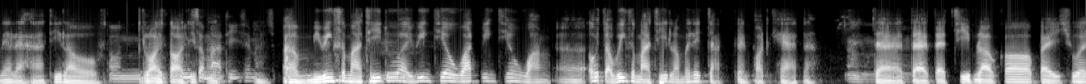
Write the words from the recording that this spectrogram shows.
เนี่ยแหละฮะที่เราตอนร้อยตอนวิ่งที่สมาธิใช่ไหมเอ่อมีวิ่งสมาธิด้วยอืมวิ่งเที่ยววัดวิ่งเที่ยววังเออโอ้ยแต่วิ่งสมาธิเราไม่ได้จัดเป็นพอดแคสต์นะอืมแต่แต่แต่ทีมเราก็ไปช่วย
